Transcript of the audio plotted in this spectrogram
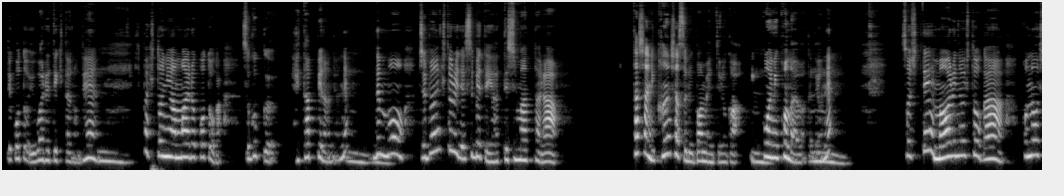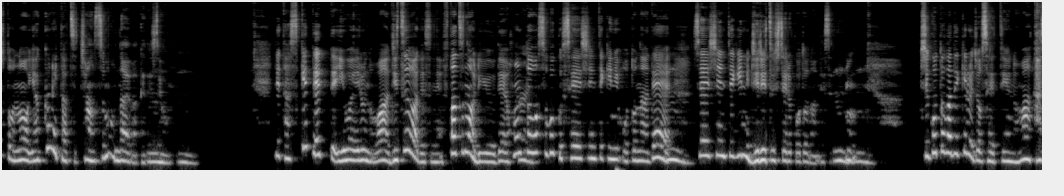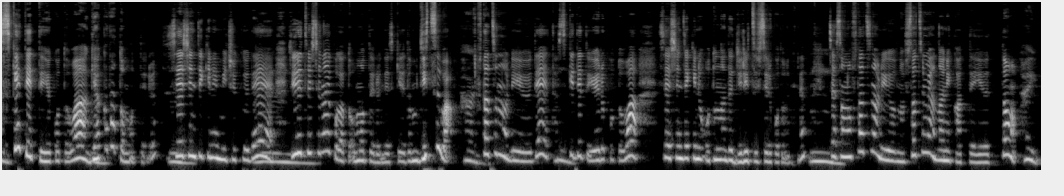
ってことを言われてきたので、やっうんぱ人に甘えることがすごく下手っぴなんだよね。うん。でも自分一人で全てやってしまったら他者に感謝する場面っていうのが一向に来ないわけだよね。そして周りの人がこの人の役に立つチャンスもないわけですよ。で、助けてって言われるのは、実はですね、二つの理由で、本当はすごく精神的に大人で、精神的に自立していることなんです。うん仕事ができる女性っていうのは、助けてっていうことは逆だと思ってる。うん。精神的に未熟で、うん。自立してない子だと思ってるんですけれども、実は、はい。二つの理由で、助けてと言えることは、精神的に大人で自立していることなんですね。うん。じゃあその二つの理由の一つ目は何かっていうと、はい。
